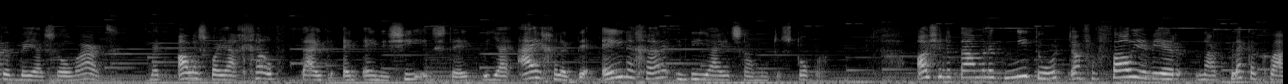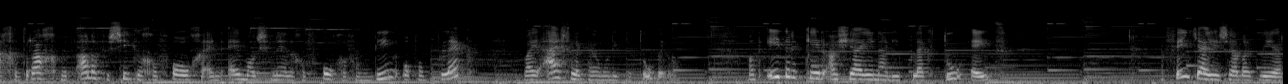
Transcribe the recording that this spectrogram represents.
dat ben jij zo waard. Met alles waar jij geld, tijd en energie in steekt, ben jij eigenlijk de enige in wie jij het zou moeten stoppen. Als je het namelijk niet doet, dan verval je weer naar plekken qua gedrag met alle fysieke gevolgen en emotionele gevolgen van dien op een plek waar je eigenlijk helemaal niet naartoe wil. Want iedere keer als jij je naar die plek toe eet, vind jij jezelf weer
